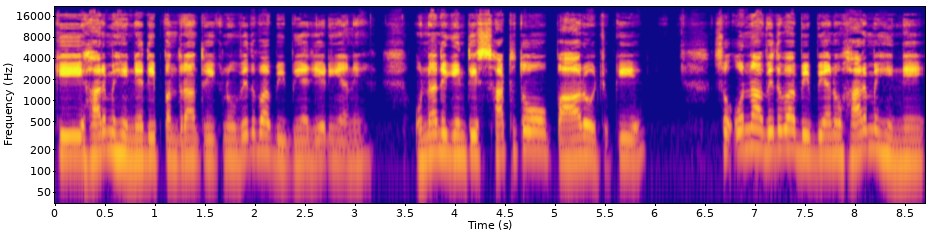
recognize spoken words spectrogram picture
ਕਿ ਹਰ ਮਹੀਨੇ ਦੀ 15 ਤਰੀਕ ਨੂੰ ਵਿਧਵਾ ਬੀਬੀਆਂ ਜਿਹੜੀਆਂ ਨੇ, ਉਹਨਾਂ ਦੀ ਗਿਣਤੀ 60 ਤੋਂ ਪਾਰ ਹੋ ਚੁੱਕੀ ਹੈ ਸੋ ਉਹਨਾਂ ਵਿਧਵਾ ਬੀਬੀਆਂ ਨੂੰ ਹਰ ਮਹੀਨੇ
